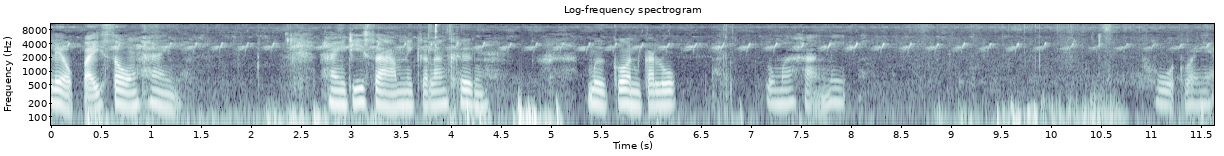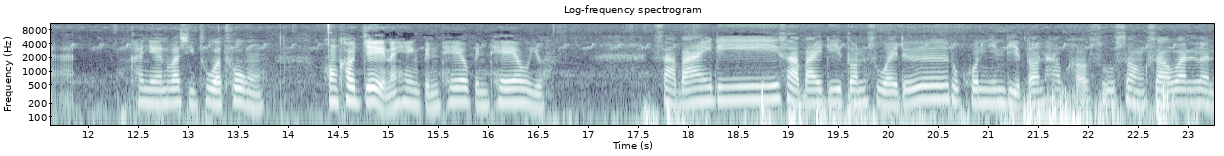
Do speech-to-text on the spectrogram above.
แล้วไปซองให้ให้ที่สามนี่กำลังเครึ่งมือก้อนกระลกลงมาขางนี่โพดไว้เนี่ยขะเยินว่าสีทั่วทงของเขาเจนะแห่งเป็นเทวเป็นเทวอยู่ สบายดีสบายดีตอนสวยเด้อทุกคนยินดีตอนทับเขาสู่สองสาวันหลัน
